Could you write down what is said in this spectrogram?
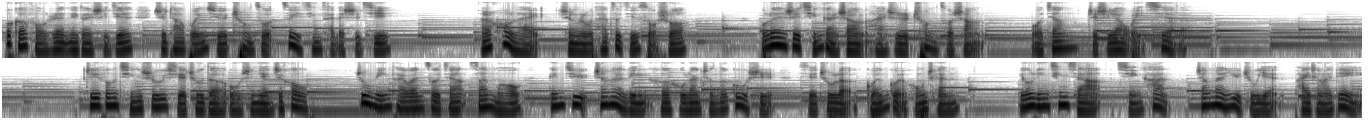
不可否认，那段时间是她文学创作最精彩的时期。而后来，正如他自己所说，无论是情感上还是创作上，我将只是要猥亵了。这封情书写出的五十年之后，著名台湾作家三毛根据张爱玲和胡兰成的故事，写出了《滚滚红尘》，由林青霞、秦汉、张曼玉主演，拍成了电影，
